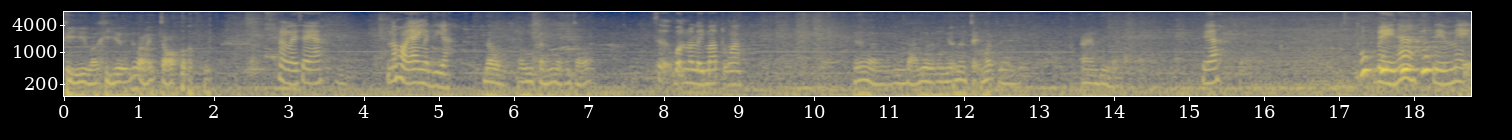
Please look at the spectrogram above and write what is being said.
khỉ bảo khỉ cứ bảo anh chó Thằng lái xe? Nó hỏi anh là gì à? đâu ông cũng bảo con chó Sợ bọn nó lấy mất đúng không? thế mà bảo luôn không nhỡ nó chạy mất thì ai làm gì mà Thế á? Về nhá Về mẹ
